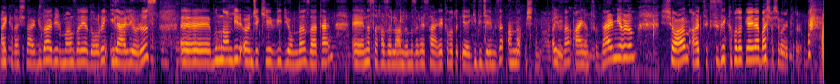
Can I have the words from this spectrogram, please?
arkadaşlar. Güzel bir manzaraya doğru ilerliyoruz. Ee, bundan bir önceki videomda zaten e, nasıl hazırlandığımızı vesaire Kapadokya'ya gideceğimizi anlatmıştım. O yüzden ayrıntı vermiyorum. Şu an artık sizi Kapadokya ile baş başa bırakıyorum.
